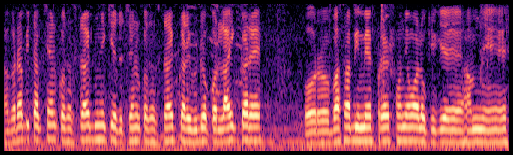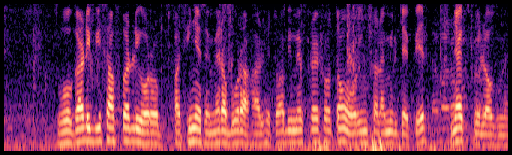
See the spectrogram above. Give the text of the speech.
अगर अभी तक चैनल को सब्सक्राइब नहीं किया तो चैनल को सब्सक्राइब करें वीडियो को लाइक करें। और बस अभी मैं फ्रेश होने वाला हूँ क्योंकि हमने वो गाड़ी भी साफ़ कर ली और पसीने से मेरा बुरा हाल है। तो अभी मैं फ्रेश होता हूँ और इंशाल्लाह मिलते हैं फिर नेक्स्ट ब्लॉग में।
